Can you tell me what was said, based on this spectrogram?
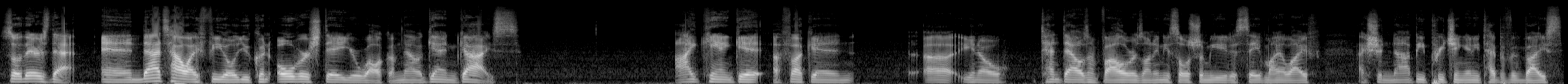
So there's that. And that's how I feel you can overstay your welcome. Now, again, guys, I can't get a fucking, uh, you know, 10,000 followers on any social media to save my life. I should not be preaching any type of advice,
